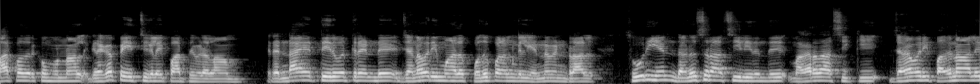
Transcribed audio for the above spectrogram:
பார்ப்பதற்கு முன்னால் கிரக பயிற்சிகளை பார்த்து விடலாம் ரெண்டாயிரத்தி இருபத்தி ரெண்டு ஜனவரி மாத பொது பலன்கள் என்னவென்றால் சூரியன் தனுசு ராசியிலிருந்து மகர ராசிக்கு ஜனவரி பதினாலு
